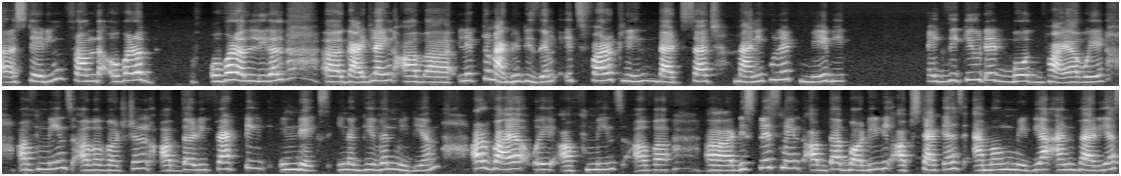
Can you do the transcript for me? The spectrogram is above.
uh, steering from the overall overall legal uh, guideline of uh, electromagnetism it's far clean that such manipulate may be executed both via way of means of a version of the refractive index in a given medium or via way of means of a uh, displacement of the bodily obstacles among media and various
